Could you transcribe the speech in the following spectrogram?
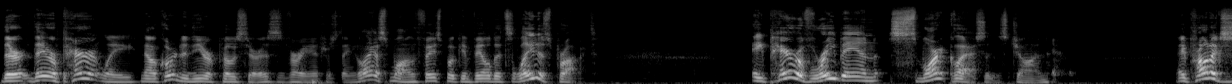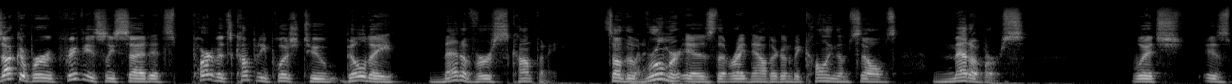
They're they are apparently now according to the New York Post here, this is very interesting. Last month, Facebook unveiled its latest product. A pair of Ray-Ban smart glasses, John. A product Zuckerberg previously said it's part of its company push to build a metaverse company. So the rumor is that right now they're going to be calling themselves Metaverse, which is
